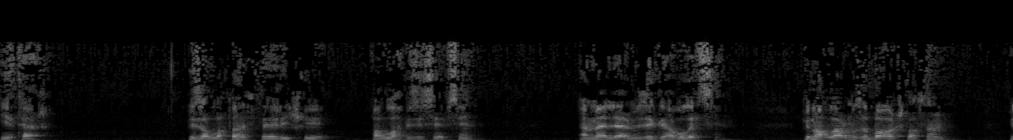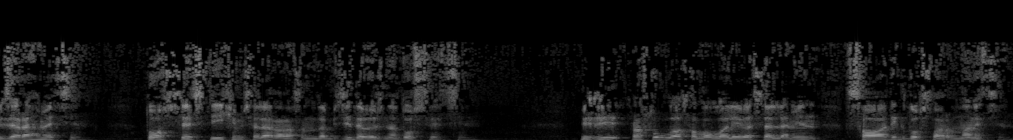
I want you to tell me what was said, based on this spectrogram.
yetər. Biz Allahdan istəyirik ki, Allah bizi sevsin, əməllərimizi qəbul etsin, günahlarımızı bağışlasın, bizə rəhm etsin, dost seçdiyi kimsələr arasında bizi də özünə dost etsin. Bizi Rasulullah sallallahu aleyhi və səlləmin sadiq dostlarından etsin.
